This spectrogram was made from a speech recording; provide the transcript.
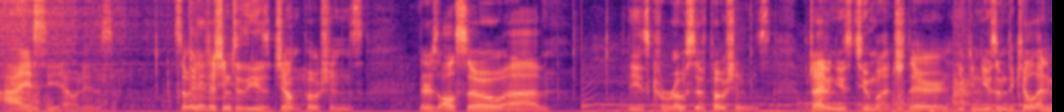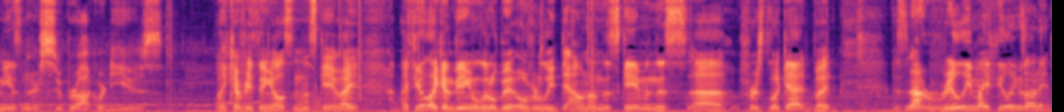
I see how it is. So in addition to these jump potions, there's also uh, these corrosive potions, which I haven't used too much. They're you can use them to kill enemies, and they're super awkward to use, like everything else in this game. I I feel like I'm being a little bit overly down on this game in this uh, first look at, but it's not really my feelings on it.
